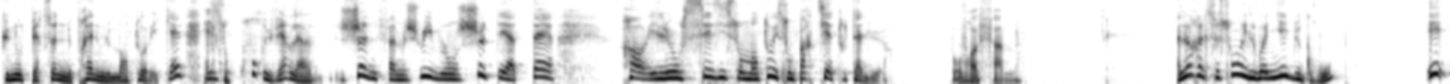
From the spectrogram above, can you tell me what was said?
qu'une autre personne ne prenne le manteau avec elle, elles ont couru vers la jeune femme juive, l'ont jetée à terre. Oh, ils lui ont saisi son manteau et sont partis à toute allure. Pauvre femme. Alors elles se sont éloignées du groupe et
